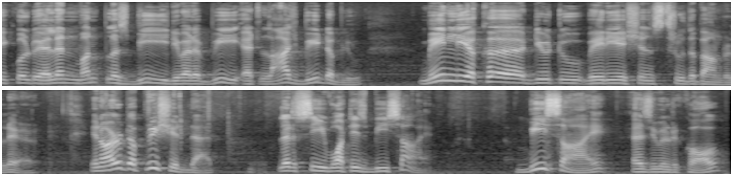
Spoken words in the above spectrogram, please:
equal to ln 1 plus b divided by b at large B w mainly occur due to variations through the boundary layer. In order to appreciate that, let us see what is B psi. B psi as you will recall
